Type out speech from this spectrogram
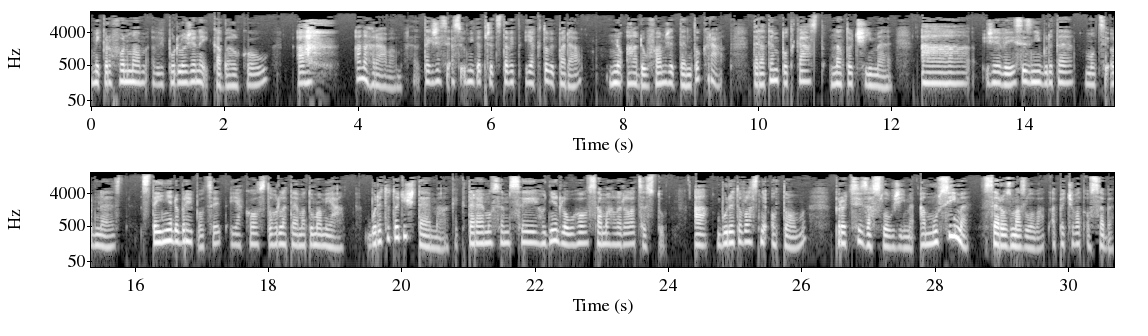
mikrofon mám vypodložený kabelkou a, a nahrávám. Takže si asi umíte představit, jak to vypadá. No a doufám, že tentokrát teda ten podcast natočíme a že vy si z ní budete moci odnést stejně dobrý pocit, jako z tohohle tématu mám já. Bude to totiž téma, ke kterému jsem si hodně dlouho sama hledala cestu. A bude to vlastně o tom, proč si zasloužíme a musíme se rozmazlovat a pečovat o sebe.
